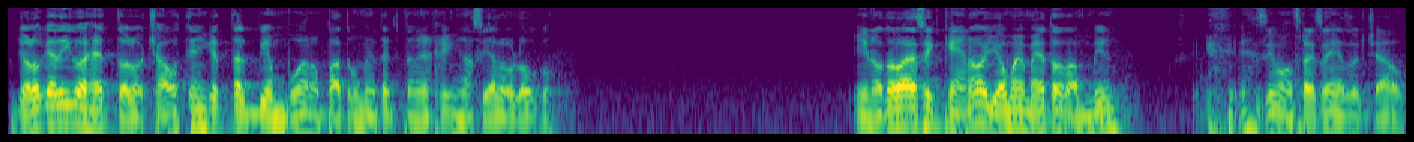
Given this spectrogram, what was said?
Yo lo que digo es esto, los chavos tienen que estar bien buenos para tú meterte en el ring así a lo loco. Y no te voy a decir que no, yo me meto también. si me ofrecen esos chavos.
